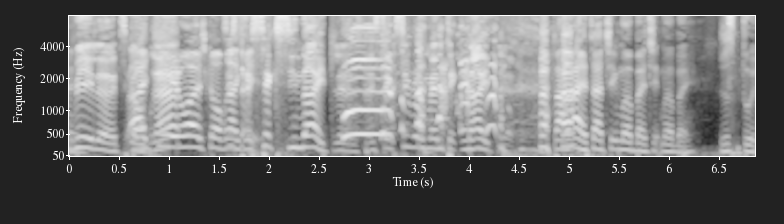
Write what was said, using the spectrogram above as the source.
groovy, là. Tu comprends? Ok, ouais, je comprends. Tu sais, C'est un sexy night, là. C'est un sexy romantic night, là. Par- Attends, check-moi bien, check-moi bien. Juste toi.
